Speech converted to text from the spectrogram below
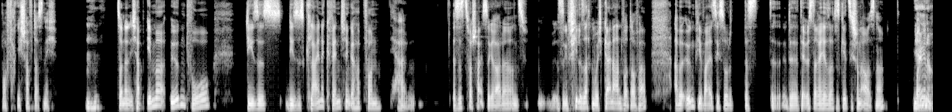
boah, fuck, ich schaff das nicht. Mhm. Sondern ich habe immer irgendwo dieses, dieses kleine Quäntchen gehabt von, ja, es ist zwar scheiße gerade und es gibt viele Sachen, wo ich keine Antwort drauf habe, aber irgendwie weiß ich so, dass der, der Österreicher sagt, es geht sich schon aus, ne? Ja, und genau.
